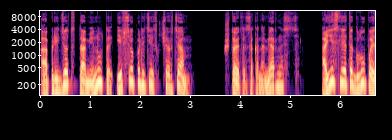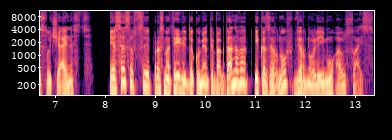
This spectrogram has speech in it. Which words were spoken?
а придет та минута, и все полетит к чертям. Что это закономерность? А если это глупая случайность? Эсэсовцы просмотрели документы Богданова и, козырнув, вернули ему аусвайс.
